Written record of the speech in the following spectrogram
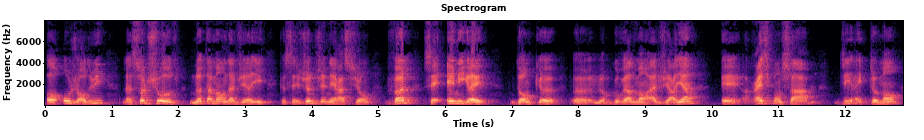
Or, aujourd'hui, la seule chose, notamment en Algérie, que ces jeunes générations veulent, c'est émigrer. Donc, euh, euh, le gouvernement algérien est responsable directement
